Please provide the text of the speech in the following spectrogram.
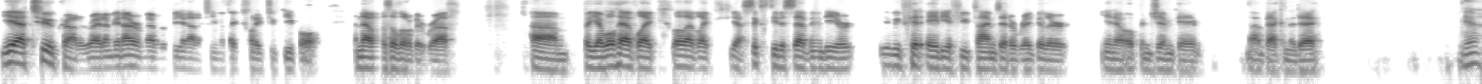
yeah, too crowded, right? I mean, I remember being on a team with like 22 people, and that was a little bit rough. Um, but yeah, we'll have like we'll have like yeah, 60 to 70, or we've hit 80 a few times at a regular, you know, open gym game uh, back in the day. Yeah,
